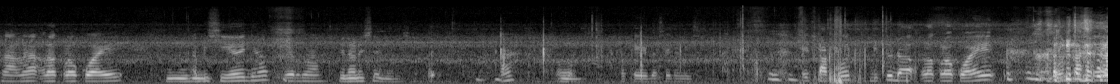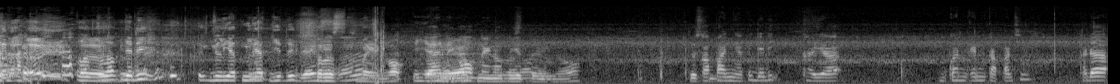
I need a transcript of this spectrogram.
Soalnya lok-lok wae Hmm. habis ieu nya biar mah. Indonesia Indonesia. Oh. Oke, bahasa Indonesia. Eh, takut gitu udah lok-lok wae. Lok jadi ngeliat-ngeliat gitu guys. Terus nengok. Iya, nengok, nengok gitu. Terus Kapannya tuh jadi kayak bukan kain kapan sih? Ada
